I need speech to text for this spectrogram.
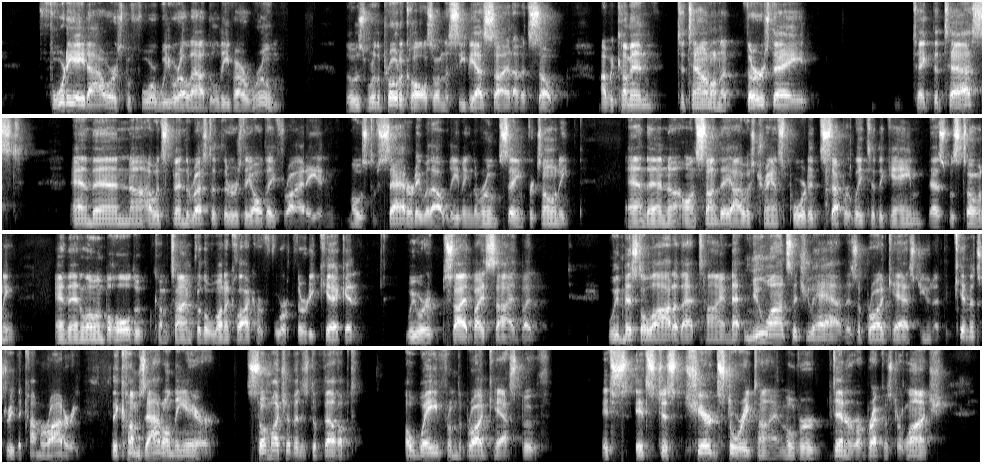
48 hours before we were allowed to leave our room. Those were the protocols on the CBS side of it. So I would come in to town on a Thursday, take the test, and then uh, I would spend the rest of Thursday, all day Friday, and most of Saturday without leaving the room. Same for Tony. And then uh, on Sunday, I was transported separately to the game, as was Tony. And then lo and behold, it come time for the one o'clock or four thirty kick, and we were side by side. But we missed a lot of that time, that nuance that you have as a broadcast unit, the chemistry, the camaraderie that comes out on the air. So much of it is developed away from the broadcast booth. It's it's just shared story time over dinner or breakfast or lunch,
